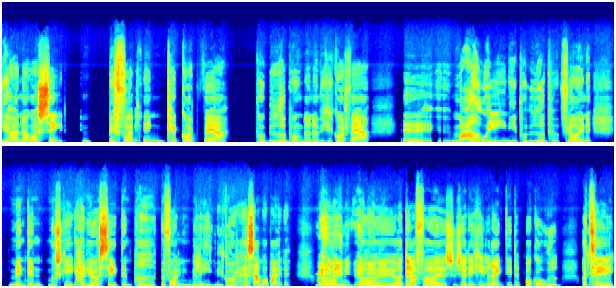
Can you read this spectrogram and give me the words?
de har nok også set, at befolkningen kan godt være på yderpunkterne, og vi kan godt være øh, meget uenige på yderfløjene, men den, måske har de også set, at den brede befolkning vil egentlig godt have samarbejde. Men helt enig. Helt og, enig. Øh, og derfor øh, synes jeg, det er helt rigtigt at gå ud og tale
